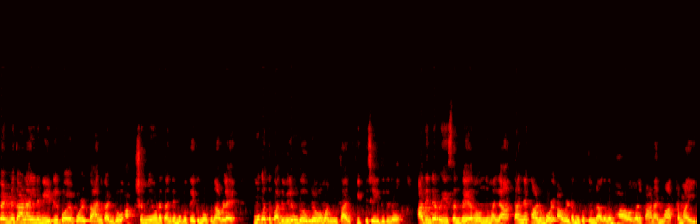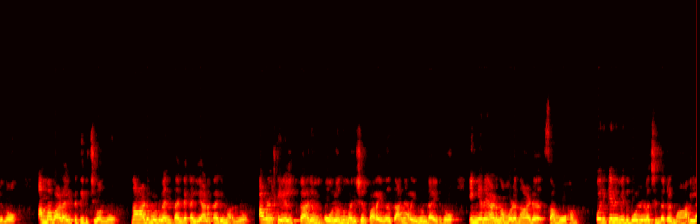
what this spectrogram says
പെണ്ണ് കാണാലിന് വീട്ടിൽ പോയപ്പോൾ താൻ കണ്ടു അക്ഷമയോടെ തന്റെ മുഖത്തേക്ക് നോക്കുന്ന അവളെ. മുഖത്ത് പതിവിലും ഗൗരവം അന്ന് താൻ ഫിറ്റ് ചെയ്തിരുന്നു. അതിന്റെ റീസൺ വേറെ ഒന്നുമല്ല. തന്നെ കാണുമ്പോൾ അവളുടെ മുഖത്തുണ്ടാകുന്ന ഭാവങ്ങൾ കാണാൻ മാത്രമായിരുന്നു. അമ്മ വളയിട്ട് തിരിച്ചു വന്നു. നാട് മുഴുവൻ തന്റെ കല്യാണക്കാര്യം അറിഞ്ഞു. അവൾ കേൾക്കാനും ഓരോന്നും മനുഷ്യർ പറയുന്നത് താൻ അറിയുന്നുണ്ടായിരുന്നു. ഇങ്ങനെയാണ് നമ്മുടെ നാട് സമൂഹം. ഒരിക്കലും ഇതുപോലുള്ള ചിന്തകൾ മാറില്ല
